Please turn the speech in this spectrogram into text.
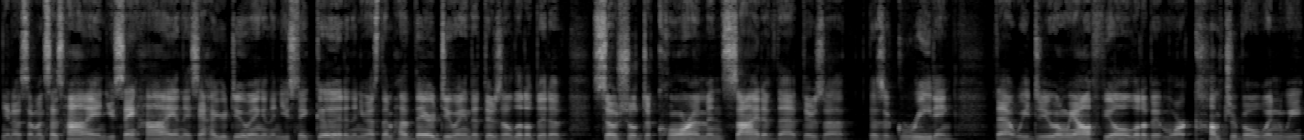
you know, someone says hi and you say hi and they say how you're doing and then you say good and then you ask them how they're doing, that there's a little bit of social decorum inside of that. There's a there's a greeting that we do and we all feel a little bit more comfortable when we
